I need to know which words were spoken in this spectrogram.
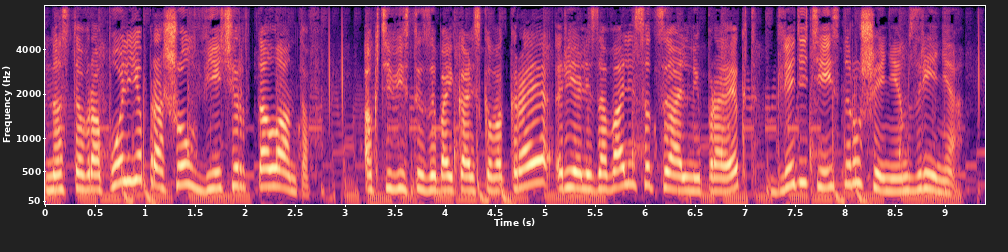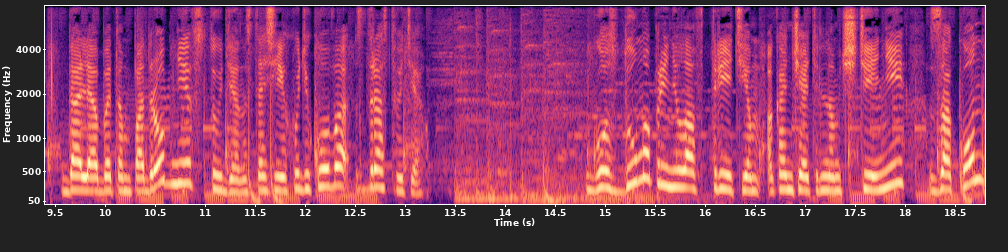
На Ставрополье прошел вечер талантов. Активисты Забайкальского края реализовали социальный проект для детей с нарушением зрения. Далее об этом подробнее в студии Анастасия Худякова. Здравствуйте! Госдума приняла в третьем окончательном чтении закон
